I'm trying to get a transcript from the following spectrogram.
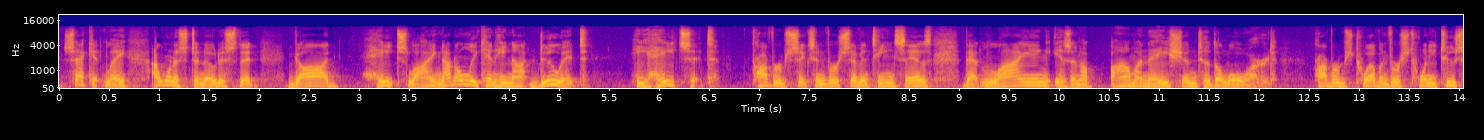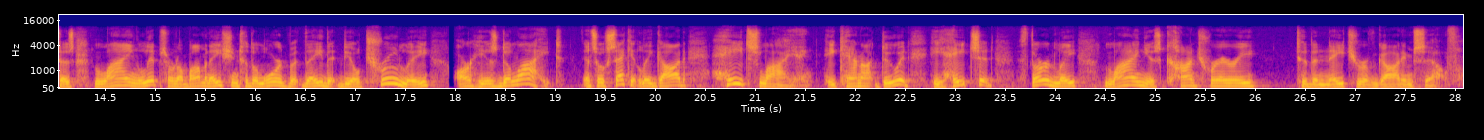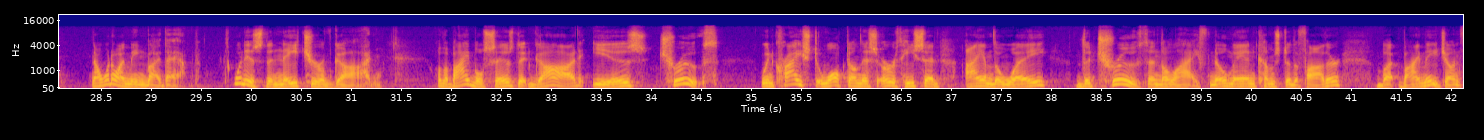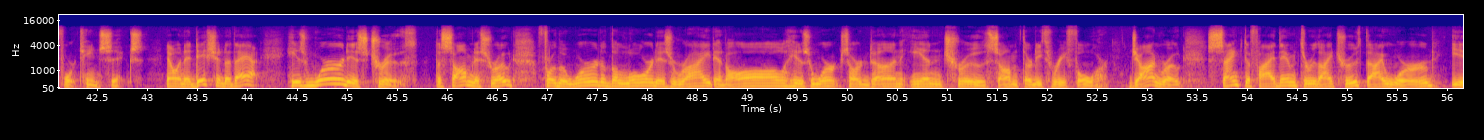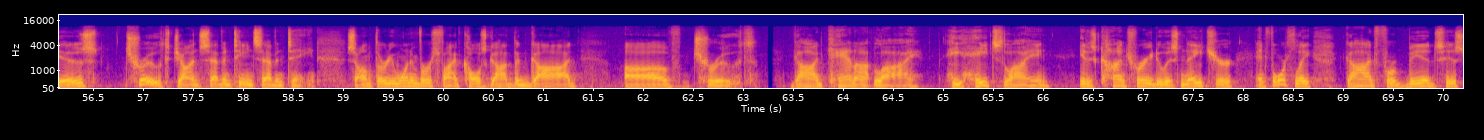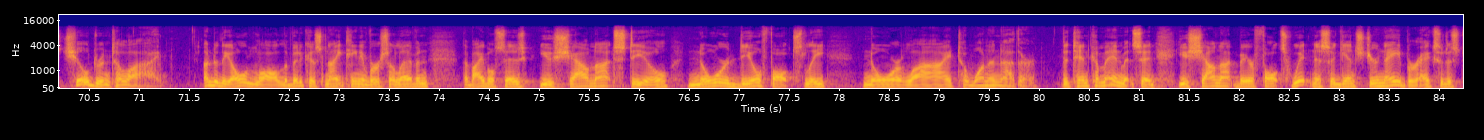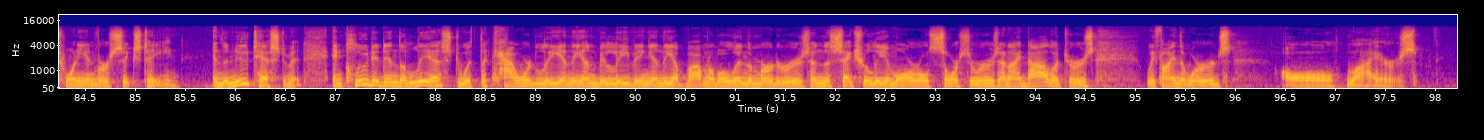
Secondly, I want us to notice that God hates lying. Not only can He not do it, He hates it. Proverbs 6 and verse 17 says that lying is an abomination to the Lord. Proverbs 12 and verse 22 says, Lying lips are an abomination to the Lord, but they that deal truly are His delight. And so, secondly, God hates lying. He cannot do it, He hates it. Thirdly, lying is contrary to the nature of God Himself. Now, what do I mean by that? What is the nature of God? Well, the Bible says that God is truth. When Christ walked on this earth, He said, I am the way, the truth, and the life. No man comes to the Father but by me, John 14, 6. Now, in addition to that, His Word is truth. The psalmist wrote, For the Word of the Lord is right, and all His works are done in truth. Psalm 33, 4. John wrote, Sanctify them through Thy truth, Thy Word is truth. John 17, 17. Psalm 31 and verse 5 calls God the God of truth. God cannot lie. He hates lying. It is contrary to his nature, and fourthly, God forbids his children to lie. Under the old law, Leviticus 19 and verse 11, the Bible says, You shall not steal, nor deal falsely, nor lie to one another. The Ten Commandments said, You shall not bear false witness against your neighbor, Exodus 20 and verse 16. In the New Testament, included in the list with the cowardly and the unbelieving and the abominable and the murderers and the sexually immoral, sorcerers and idolaters, we find the words, all liars.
